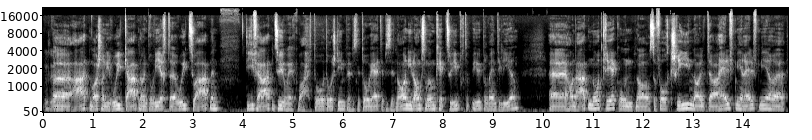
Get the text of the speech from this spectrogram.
Äh, atmen, weißt, habe ich ruhig gehabt, habe ich probiert, äh, ruhig zu atmen. Tiefe Atemzüge und ich boah, da, da stimmt etwas nicht, da geht etwas nicht. Dann habe ich langsam umgekehrt zu hyper, hyperventilieren. Äh, habe eine Atemnot gekriegt und dann sofort geschrien, halt, äh, helft mir, helft mir. Äh,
